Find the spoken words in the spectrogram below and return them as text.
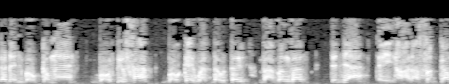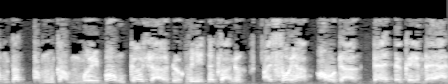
cho đến Bộ Công an, Bộ Tư pháp, Bộ Kế hoạch Đầu tư và vân vân. Tính ra thì họ đã phân công cho tổng cộng 14 cơ sở được vi trên toàn nước phải phối hợp hỗ trợ để thực hiện đề án.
